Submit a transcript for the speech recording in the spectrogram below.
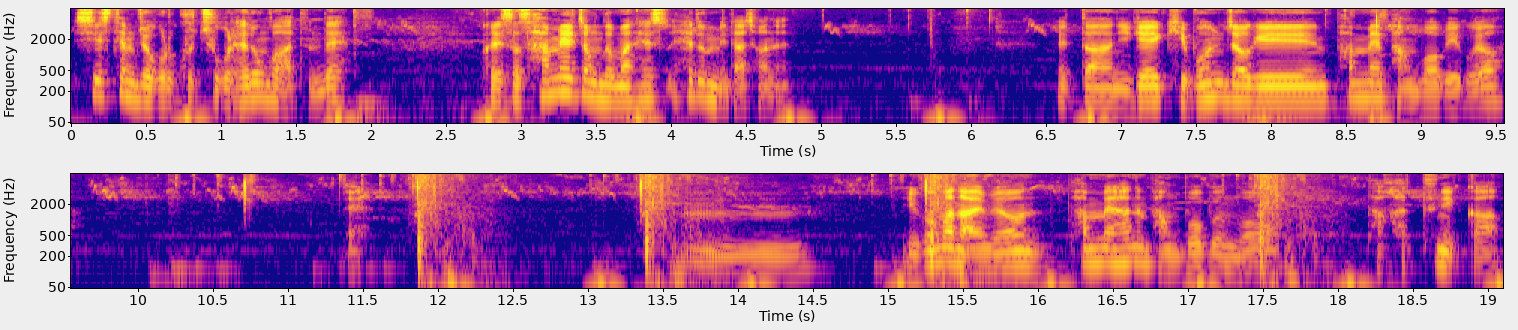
시스템적으로 구축을 해둔 것 같은데 그래서 3일 정도만 해, 해둡니다. 저는 일단 이게 기본적인 판매 방법이고요. 네. 음, 이것만 알면 판매하는 방법은 뭐 다 같으니까.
